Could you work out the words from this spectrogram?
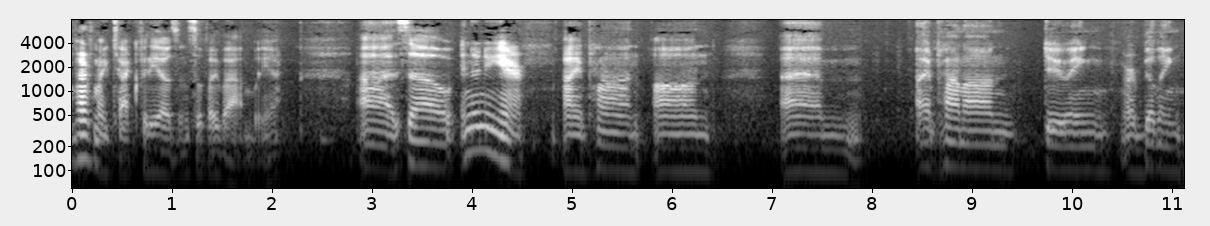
Apart from like tech videos and stuff like that, but yeah. Uh, so in the new year, I plan on um, I plan on doing or building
